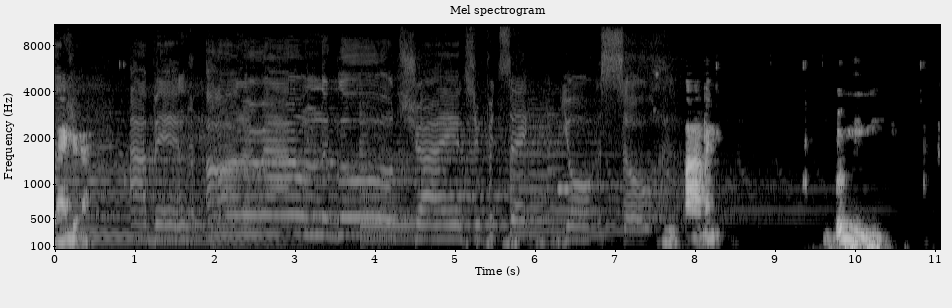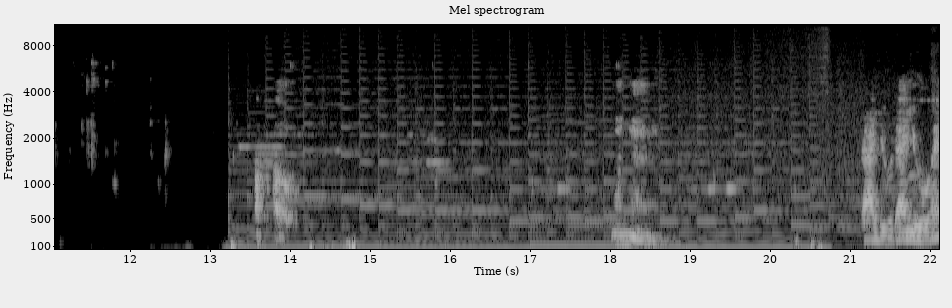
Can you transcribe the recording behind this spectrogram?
แรงอยู่นะปลาแม่งบึ้มโอ้โหอืม ได้อยู่ได้อยู่เฮ้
